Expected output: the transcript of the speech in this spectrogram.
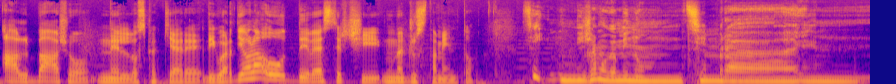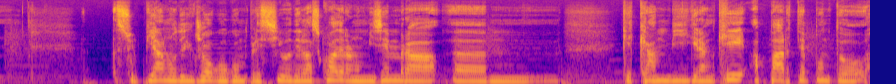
al bacio nello scacchiere di Guardiola o deve esserci un aggiustamento? Sì, diciamo che a me non sembra. Ehm, sul piano del gioco complessivo della squadra, non mi sembra. Ehm, che cambi granché, a parte appunto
